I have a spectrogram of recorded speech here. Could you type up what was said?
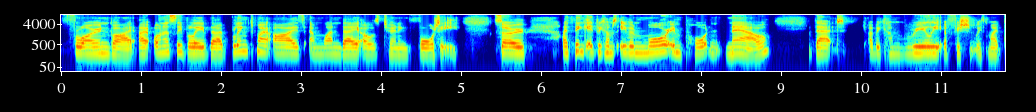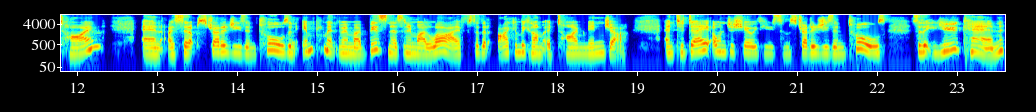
flown by. I honestly believe that I blinked my eyes and one day I was turning 40. So I think it becomes even more important now that I become really efficient with my time and I set up strategies and tools and implement them in my business and in my life so that I can become a time ninja. And today I want to share with you some strategies and tools so that you can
